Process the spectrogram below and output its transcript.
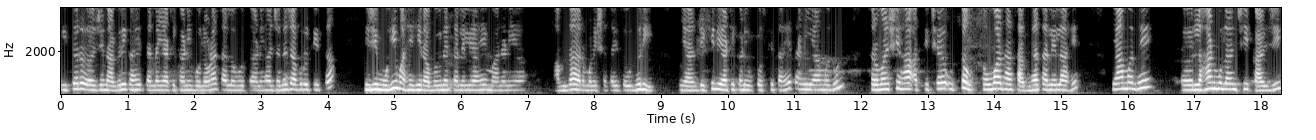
इतर जे नागरिक आहेत त्यांना या ठिकाणी बोलवण्यात आलं होतं आणि हा जनजागृतीचा ही जी मोहीम आहे ही राबविण्यात आलेली आहे. माननीय आमदार मनीषाताई चौधरी या देखील या ठिकाणी उपस्थित आहेत आणि यामधून सर्वांशी हा अतिशय उत्तम संवाद हा साधण्यात आलेला आहे. यामध्ये लहान मुलांची काळजी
